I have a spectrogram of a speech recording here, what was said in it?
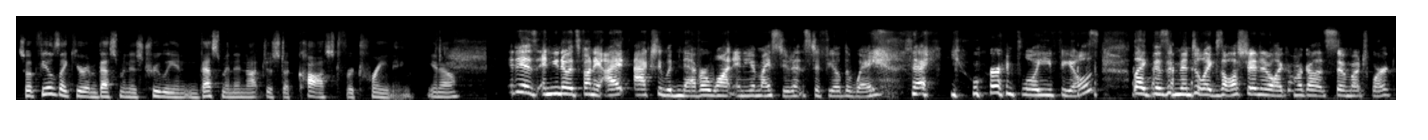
so it feels like your investment is truly an investment and not just a cost for training you know it is. And you know, it's funny. I actually would never want any of my students to feel the way that your employee feels like this mental exhaustion. They're like, oh my God, that's so much work.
